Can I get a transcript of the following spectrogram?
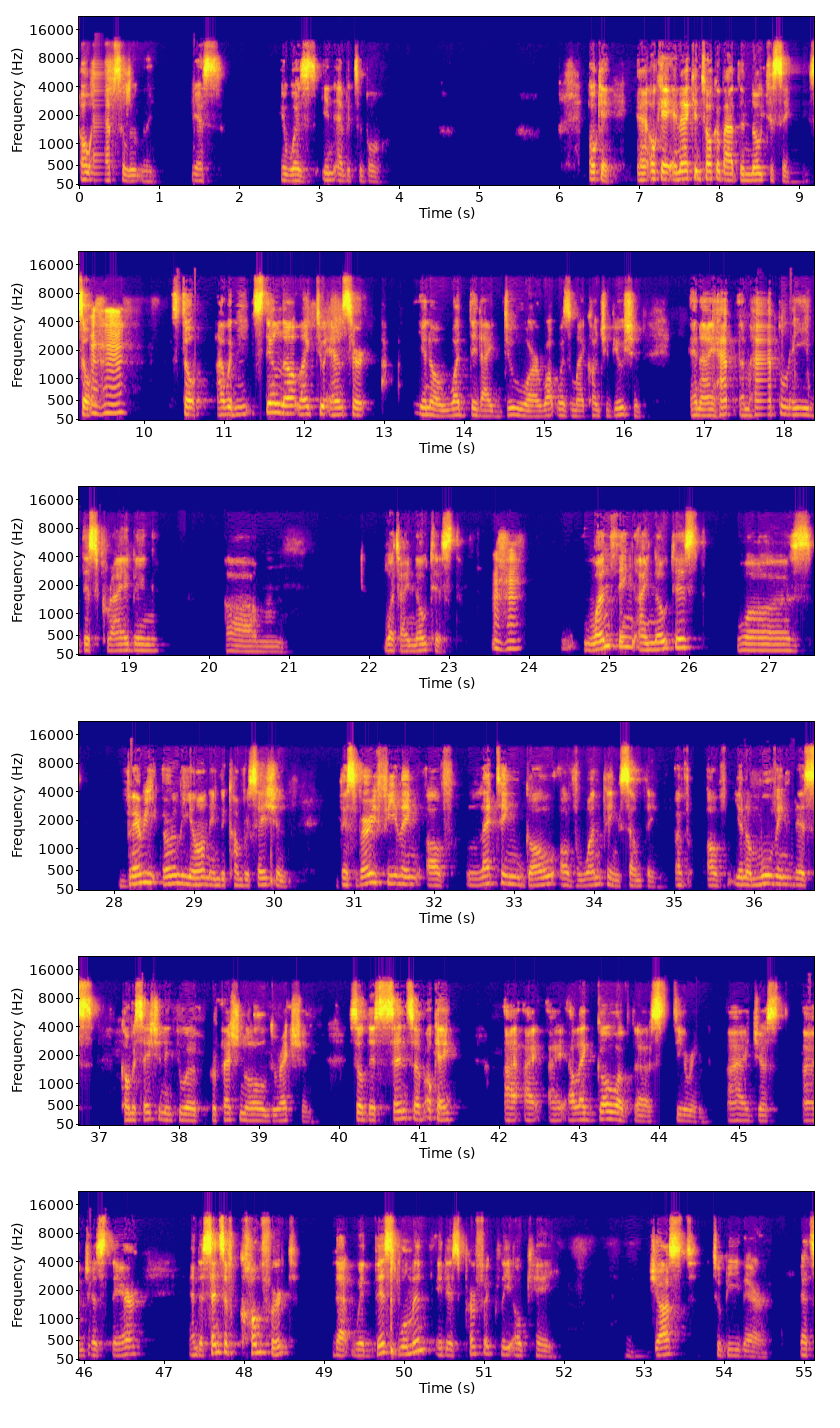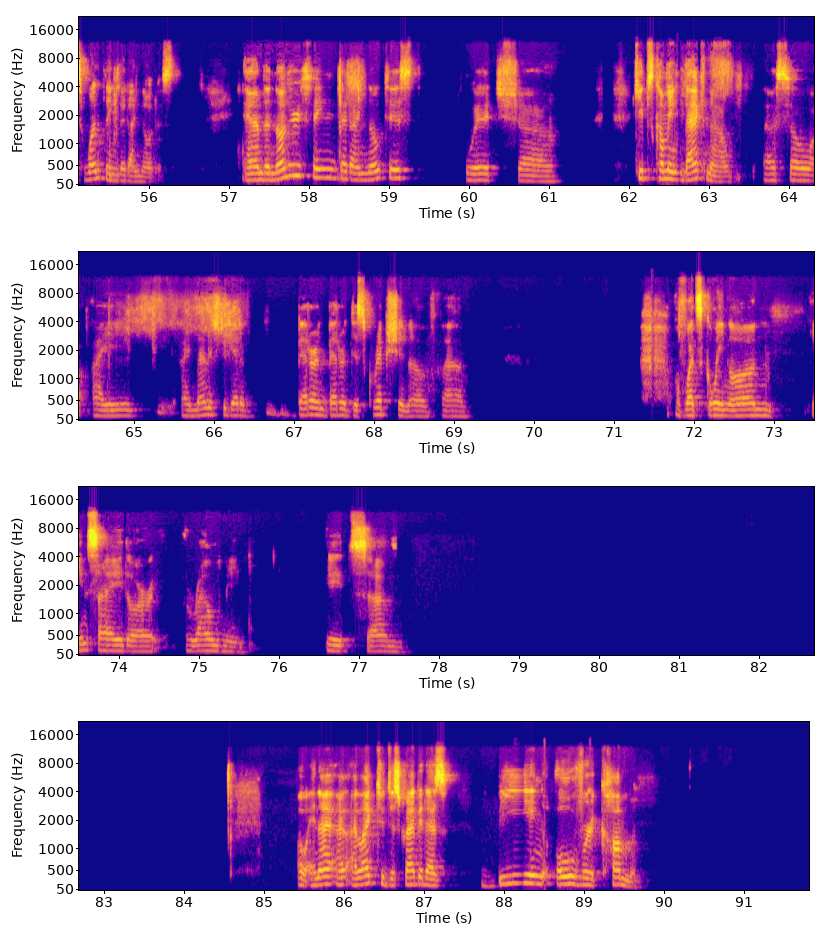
Oh, absolutely. Yes. It was inevitable. Okay. Uh, okay. And I can talk about the noticing. So, mm-hmm. so I would still not like to answer, you know, what did I do or what was my contribution? And I have, I'm happily describing um, what I noticed. Mm-hmm. One thing I noticed was very early on in the conversation this very feeling of letting go of wanting something of, of you know moving this conversation into a professional direction so this sense of okay I, I, I let go of the steering i just i'm just there and the sense of comfort that with this woman it is perfectly okay just to be there. That's one thing that I noticed. And another thing that I noticed, which uh, keeps coming back now, uh, so I, I managed to get a better and better description of, uh, of what's going on inside or around me. It's um, Oh, and I, I, like to describe it as being overcome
